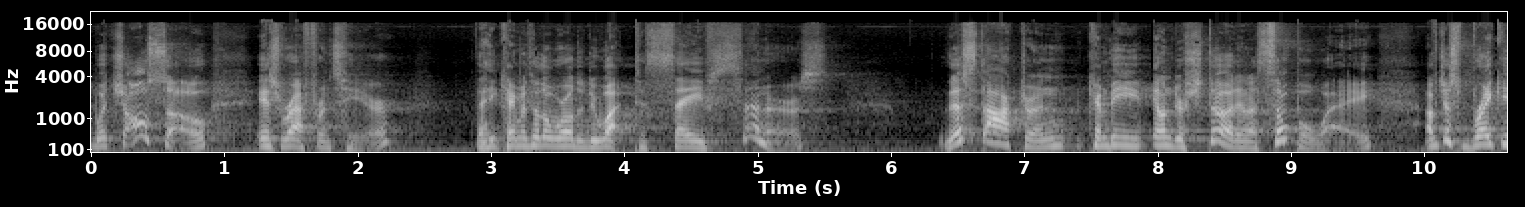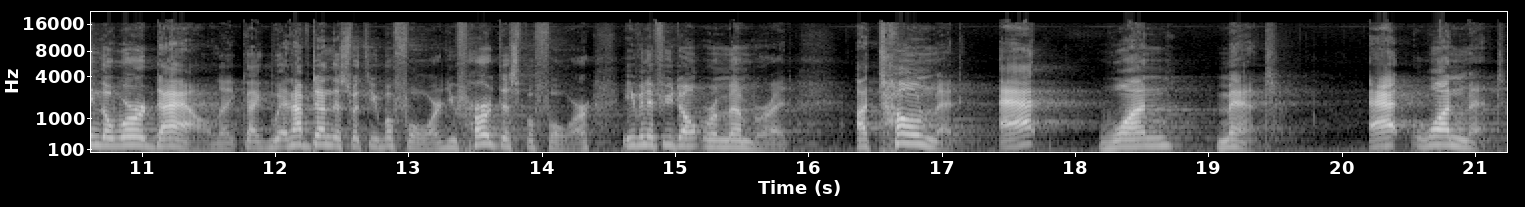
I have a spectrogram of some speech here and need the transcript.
which also is referenced here, that he came into the world to do what? To save sinners. This doctrine can be understood in a simple way of just breaking the word down. Like, like, and I've done this with you before. You've heard this before, even if you don't remember it. Atonement, at one meant. At one meant.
